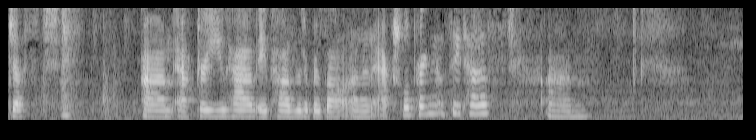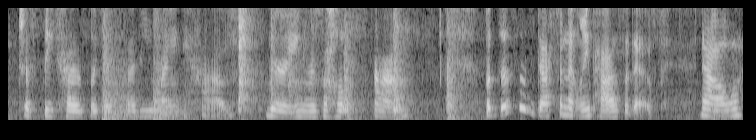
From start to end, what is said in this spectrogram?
just um, after you have a positive result on an actual pregnancy test. Um, just because, like I said, you might have varying results. Um, but this is definitely positive. Now,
